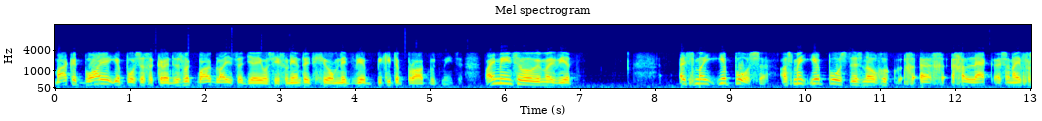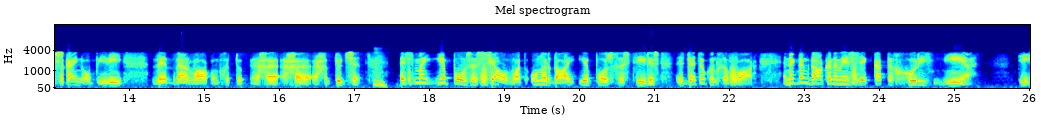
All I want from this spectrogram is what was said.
Maar ek het baie e-posse gekry. Dis wat ek baie bly is dat jy ons die geleentheid gee om net weer bietjie te praat met mense. Baie mense wil by my weet is my e-posse. As my e-pos dis nou ge, ge, ge, gelek is en hy verskyn op hierdie webwerf waar ek hom geto, ge, ge, getoets het. Hmm. Is my e-posse self wat onder daai e-pos gestuur is, is dit ook 'n gevaar? En ek dink daar kan 'n mens sê kategories nee die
